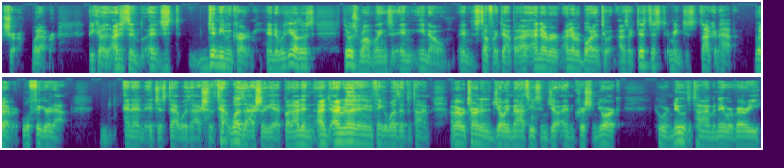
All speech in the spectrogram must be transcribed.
sure, whatever. Because I just didn't it just didn't even occur to me. And there was, you know, there's there was rumblings and you know and stuff like that, but I, I never I never bought into it. I was like, this just I mean, just not gonna happen. Whatever, we'll figure it out. And then it just that was actually that was actually it. But I didn't I, I really didn't even think it was at the time. I remember turning to Joey Matthews and Joe and Christian York, who were new at the time, and they were very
